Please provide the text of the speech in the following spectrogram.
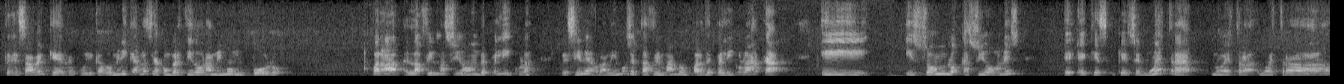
ustedes saben que República Dominicana se ha convertido ahora mismo en un polo para la filmación de películas de cine. Ahora mismo se está filmando un par de películas acá y, y son locaciones eh, eh, que, que, se muestra nuestra, nuestra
